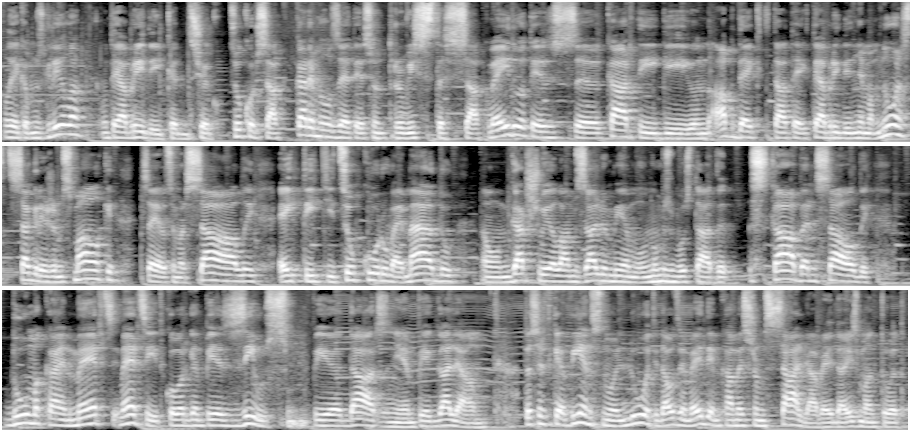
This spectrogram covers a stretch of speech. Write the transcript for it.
liekam uz grila, un tajā brīdī, kad šie cukuri sāk karamelizēties un tur viss tas sāk veidoties eh, kārtīgi un apdegt, tā teikt, tajā brīdī ņemam nost, sagriežam smalki, sajaucam ar sāli, etiķi, cukuru vai medu un garšvielām, zaļumiem, un mums būs tāda skābena saldi. Dūmakaina mērci, mērcīte, ko var gan pie zivs, pie dārziņiem, pie gaļām. Tas ir tikai viens no ļoti daudziem veidiem, kā mēs varam sāļā veidā izmantot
